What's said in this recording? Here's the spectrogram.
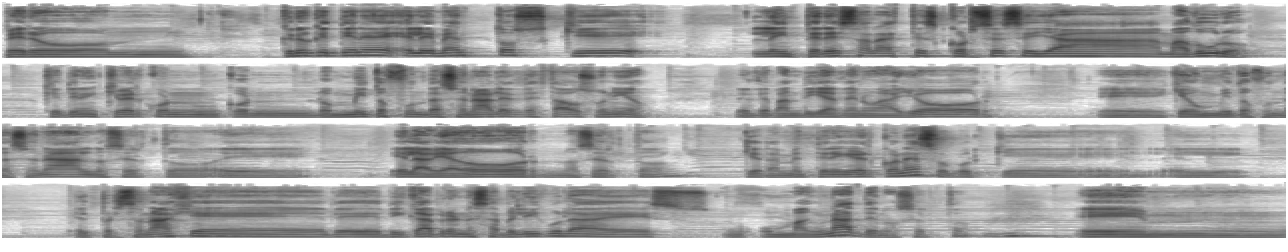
Pero mm, creo que tiene elementos que le interesan a este Scorsese ya maduro. Que tienen que ver con, con los mitos fundacionales de Estados Unidos. Desde Pandillas de Nueva York, eh, que es un mito fundacional, ¿no es cierto? Eh, el aviador, ¿no es cierto? Que también tiene que ver con eso, porque el, el- el personaje de DiCaprio en esa película es un, un magnate, ¿no es cierto? Eh,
